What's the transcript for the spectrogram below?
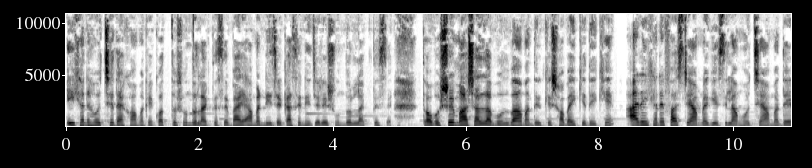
এখানে হচ্ছে দেখো আমাকে কত সুন্দর লাগতেছে। ভাই, আমার নিজের কাছে নিজেরে সুন্দর লাগতেছে। তো অবশ্যই মাশাল্লাহ বলবা আমাদেরকে সবাইকে দেখে। আর এখানে ফার্স্টে আমরা গেছিলাম হচ্ছে আমাদের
